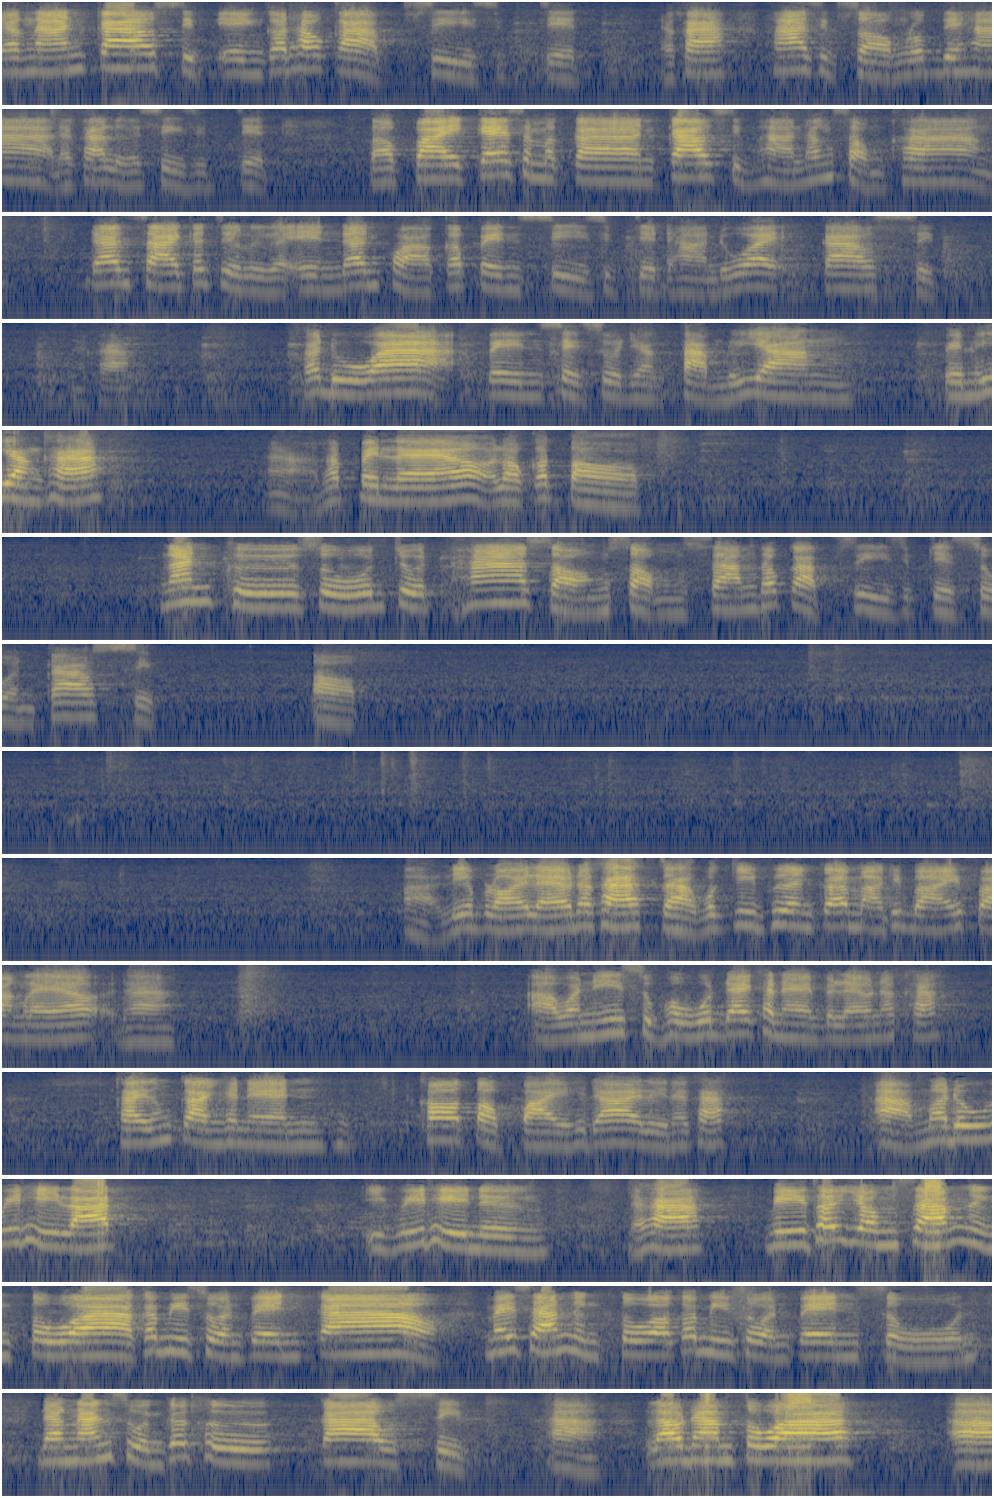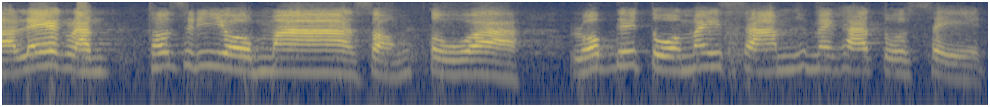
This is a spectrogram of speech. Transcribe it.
ดังนั้นเก้าสิบ n ก็เท่ากับสี่สิบเจ็ดนะคะห้าสิบสองลบด้วยห้านะคะเหลือสี่สิบเจ็ดต่อไปแก้สมการเก้าสิบหารทั้งสองข้าง ด้านซ้ายก็จะเหลือ n ด้านขวาก็เป็น 47 หารด้วย 90 นะคะ ก็ดูว่าเป็นเศษส่วนอย่างต่ำหรือยัง เป็นหรือยังคะอ่าถ้าเป็นแล้วเราก็ตอบ นั่นคือ 0.5223 เท่ากับ 47 ส่วน 90 ตอบ เรียบร้อยแล้วนะคะ จากเมื่อกี้เพื่อนก็มาอธิบายให้ฟังแล้วนะวันนี้สุภวุฒิได้คะแนนไปแล้วนะคะ ใครต้องการคะแนนข้อต่อไปให้ได้เลยนะคะอ่ามาดูวิธีรัด อีกวิธีหนึ่งนะคะ มีทศยมซ้ำหนึ่งตัวก็มีส่วนเป็น 9 ไม่ซ้ำหนึ่งตัวก็มีส่วนเป็น 0 ดังนั้นส่วนก็คือ 90อ่าเรานำตัว เลขหลังทศนิยมมา 2 ตัว ลบด้วยตัวไม่ซ้ำใช่ไหมคะตัวเศษ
